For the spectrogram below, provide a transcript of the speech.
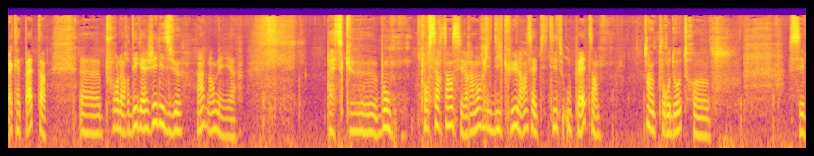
à quatre pattes pour leur dégager les yeux hein? Non mais parce que bon, pour certains c'est vraiment ridicule hein, cette petite houppette. Pour d'autres, c'est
